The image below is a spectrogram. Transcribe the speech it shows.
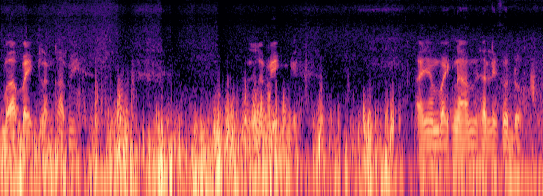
Magbabike lang kami. Lamig. Ayan yung bike namin sa likod oh.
